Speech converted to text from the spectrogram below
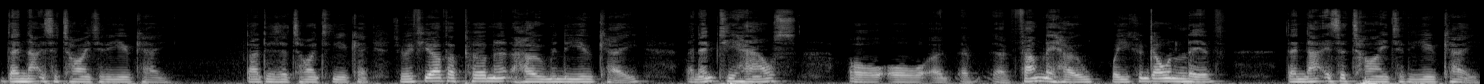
then that is a tie to the UK. That is a tie to the UK. So if you have a permanent home in the UK, an empty house or, or a, a, a family home where you can go and live then that is a tie to the UK.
